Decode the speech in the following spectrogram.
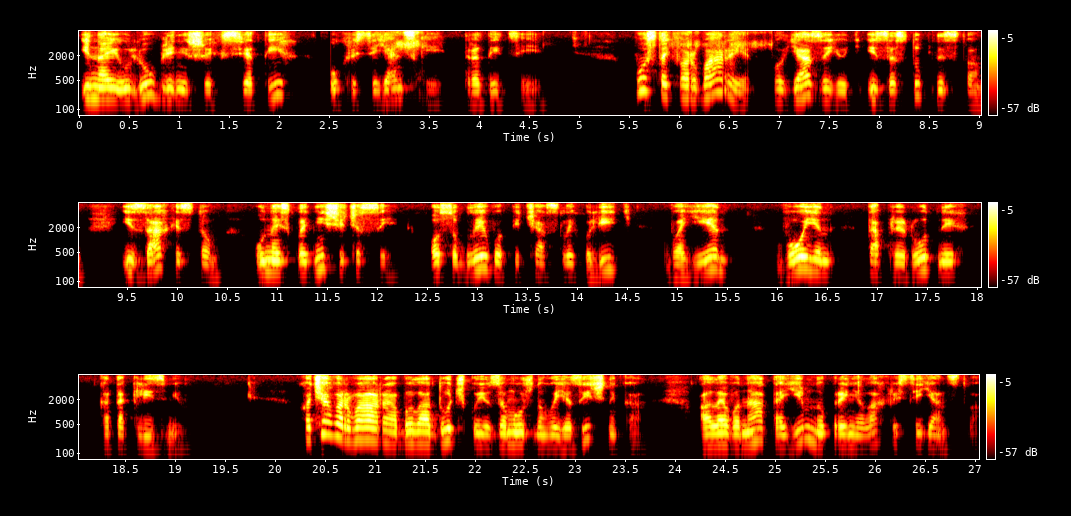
і найулюбленіших святих у християнській традиції. Постать Варвари пов'язують із заступництвом і захистом у найскладніші часи, особливо під час лихоліть, воєн, воєн та природних катаклізмів. Хоча Варвара була дочкою заможного язичника, але вона таємно прийняла християнство,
